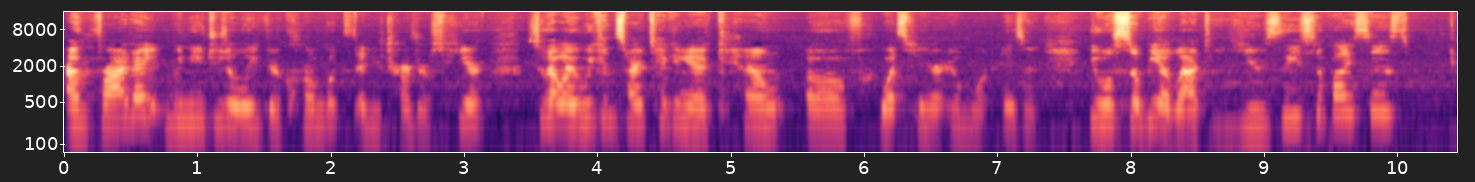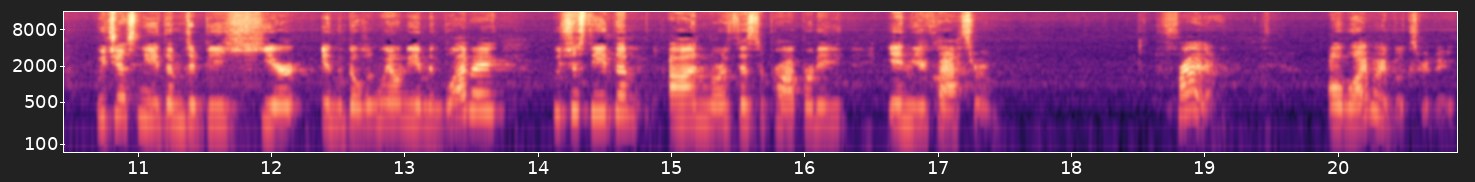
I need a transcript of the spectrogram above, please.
On Friday, we need you to leave your Chromebooks and your chargers here so that way we can start taking account of what's here and what isn't. You will still be allowed to use these devices. We just need them to be here in the building. We don't need them in the library. We just need them on North Vista property in your classroom. Friday, all library books are due.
